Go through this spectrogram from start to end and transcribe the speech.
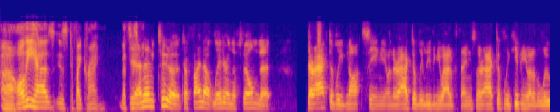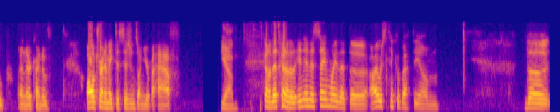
Uh, all he has is to fight crime. That's yeah, and then too to to find out later in the film that they're actively not seeing you and they're actively leaving you out of things and they're actively keeping you out of the loop and they're kind of all trying to make decisions on your behalf. Yeah. It's kind of that's kind of the, in, in the same way that the I always think about the um the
